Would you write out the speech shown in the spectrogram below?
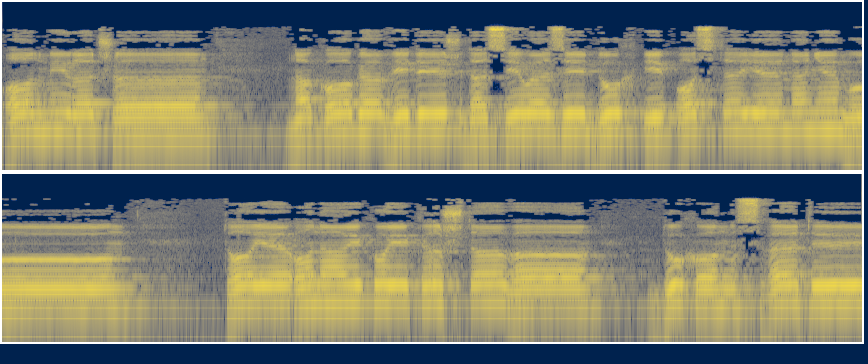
on mi reče, na koga vidiš da silazi duh i ostaje na njemu. To je onaj koji krštava duhom svetim.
